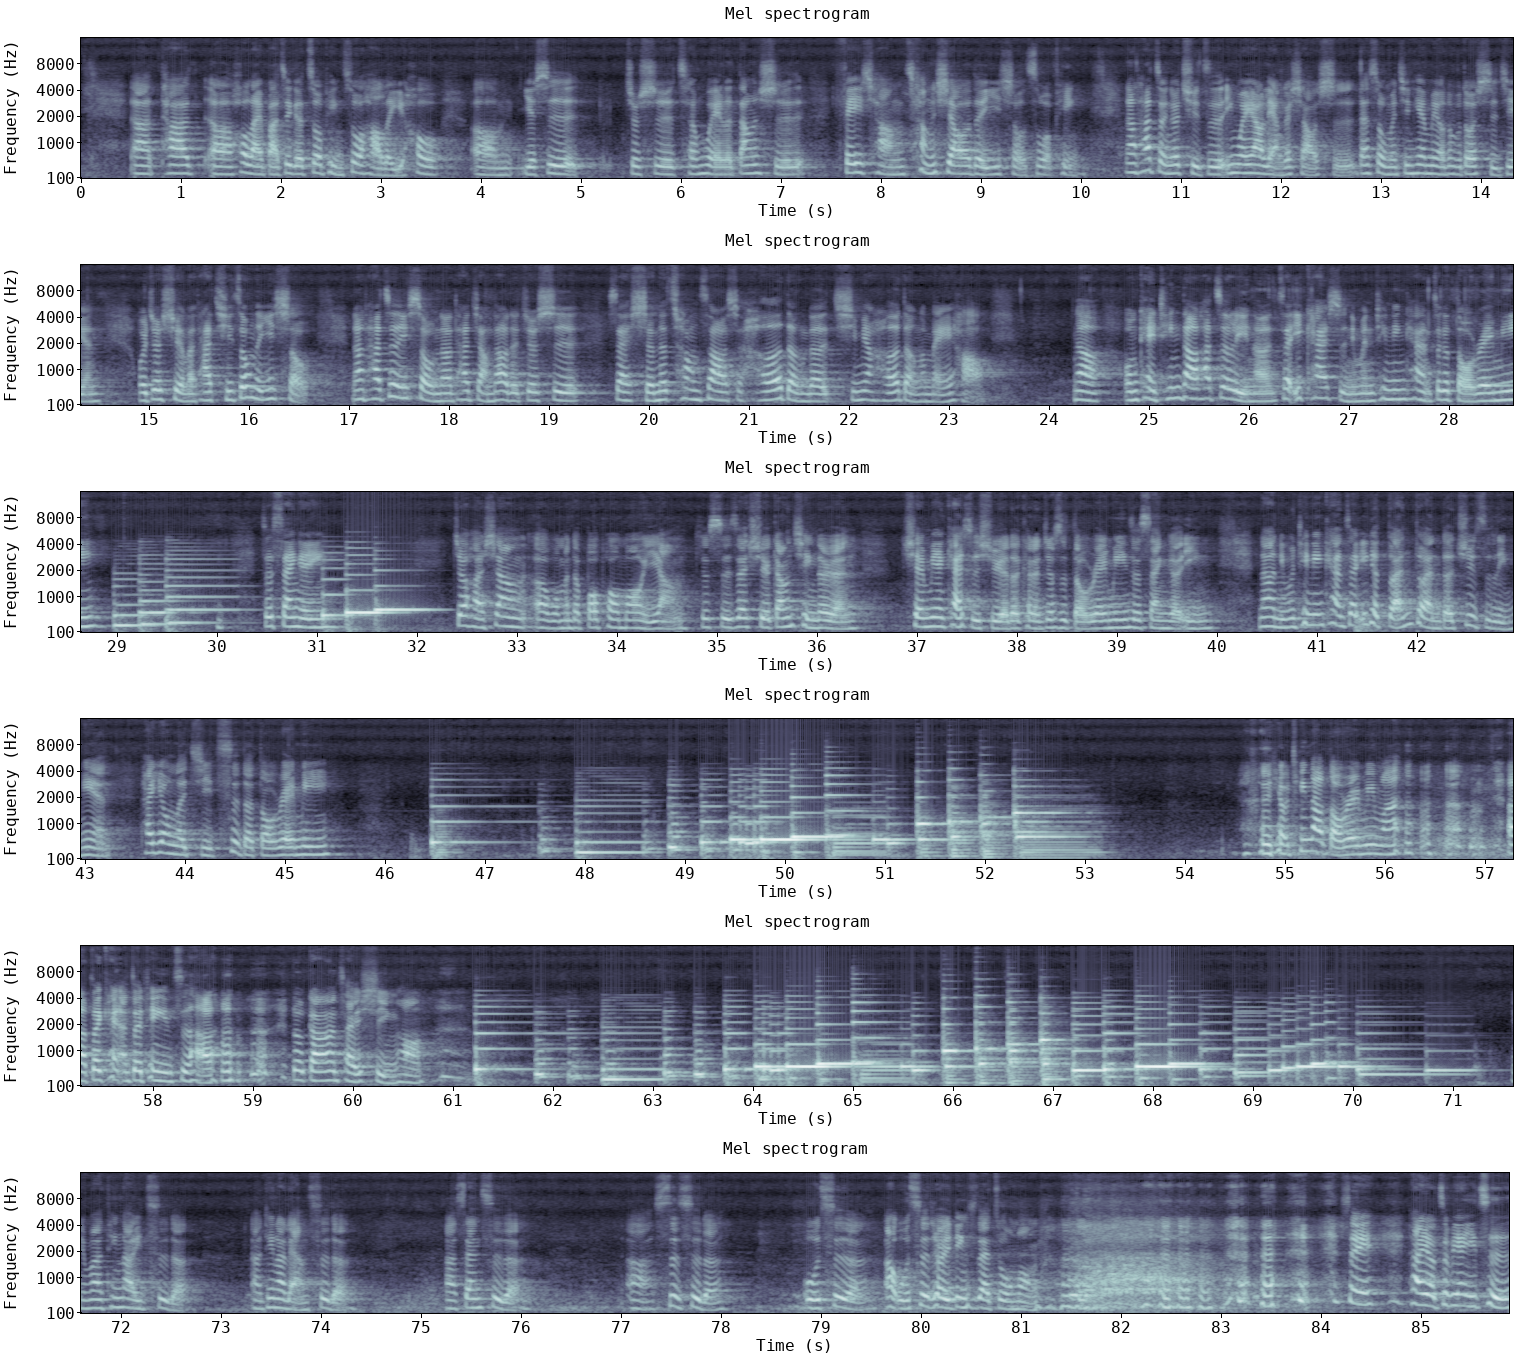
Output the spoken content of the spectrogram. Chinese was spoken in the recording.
那他呃后来把这个作品做好了以后，嗯，也是就是成为了当时非常畅销的一首作品。”那他整个曲子因为要两个小时，但是我们今天没有那么多时间，我就选了他其中的一首。那他这一首呢，他讲到的就是在神的创造是何等的奇妙，何等的美好。那我们可以听到他这里呢，在一开始你们听听看，这个哆瑞咪这三个音，就好像呃我们的波波猫一样，就是在学钢琴的人前面开始学的可能就是哆瑞咪这三个音。那你们听听看，在一个短短的句子里面，他用了几次的哆来咪？有听到哆来咪吗？好，再看，再听一次哈，都刚刚才醒哈。听到一次的，啊，听了两次的，啊，三次的，啊，四次的，五次的，啊，五次就一定是在做梦。所以他有这边一次，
